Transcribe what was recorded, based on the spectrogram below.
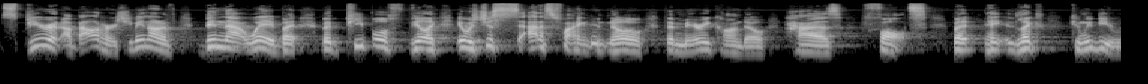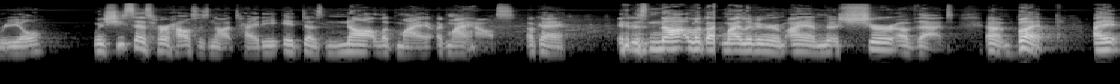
spirit about her. She may not have been that way, but, but people feel like it was just satisfying to know that Marie Kondo has faults. But hey, like, can we be real? When she says her house is not tidy, it does not look my, like my house, okay? It does not look like my living room. I am sure of that. Uh, but I,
